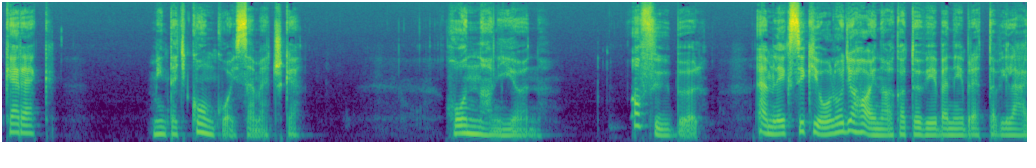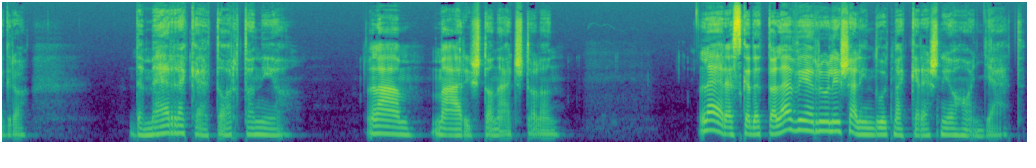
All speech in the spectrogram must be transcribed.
kerek, mint egy konkoly szemecske. Honnan jön? A fűből. Emlékszik jól, hogy a hajnalka tövében ébredt a világra. De merre kell tartania? Lám, már is tanácstalan. Leereszkedett a levélről, és elindult megkeresni a hangyát.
